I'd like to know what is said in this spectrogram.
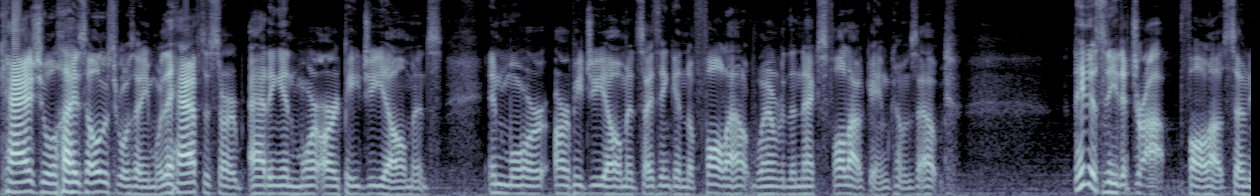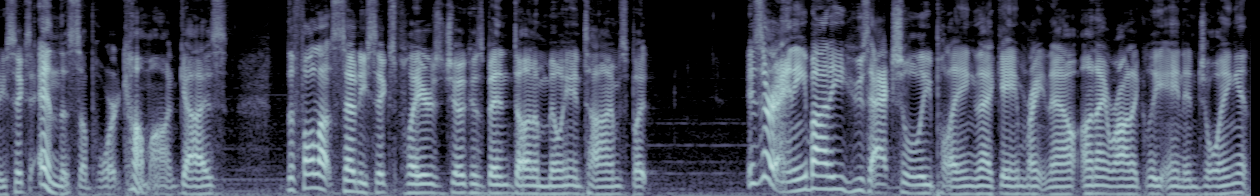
casualize Elder Scrolls anymore. They have to start adding in more RPG elements. and more RPG elements, I think, in the Fallout whenever the next Fallout game comes out. They just need to drop Fallout 76 and the support. Come on, guys. The Fallout 76 players joke has been done a million times, but is there anybody who's actually playing that game right now, unironically, and enjoying it?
